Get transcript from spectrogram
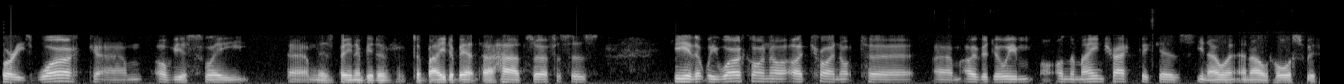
for his work. Um, obviously, um, there's been a bit of debate about the hard surfaces here that we work on. I, I try not to um, overdo him on the main track because you know an old horse with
